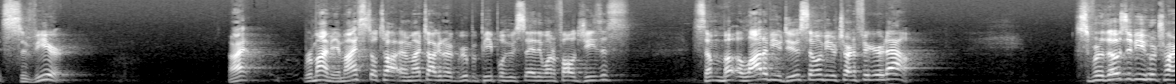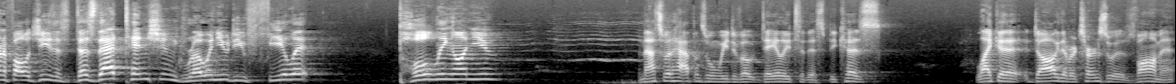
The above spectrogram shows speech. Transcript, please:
severe. All right? Remind me, am I still talking? Am I talking to a group of people who say they want to follow Jesus? Some, a lot of you do. Some of you are trying to figure it out. So, for those of you who are trying to follow Jesus, does that tension grow in you? Do you feel it pulling on you? And that's what happens when we devote daily to this because like a dog that returns to its vomit,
